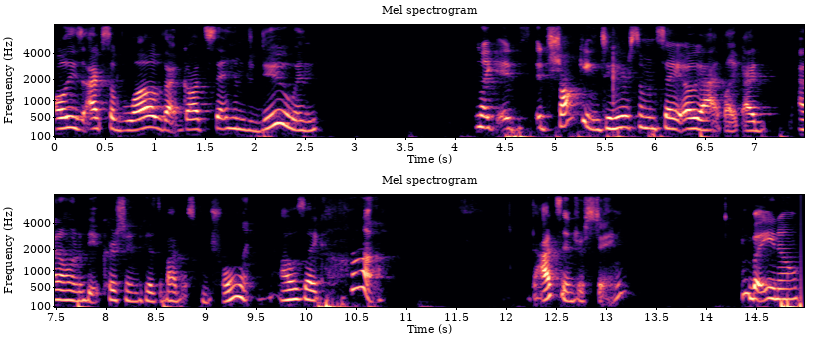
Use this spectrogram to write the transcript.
all these acts of love that god sent him to do and like it's it's shocking to hear someone say oh yeah like i I don't want to be a Christian because the Bible's controlling. I was like, huh, that's interesting. But you know,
